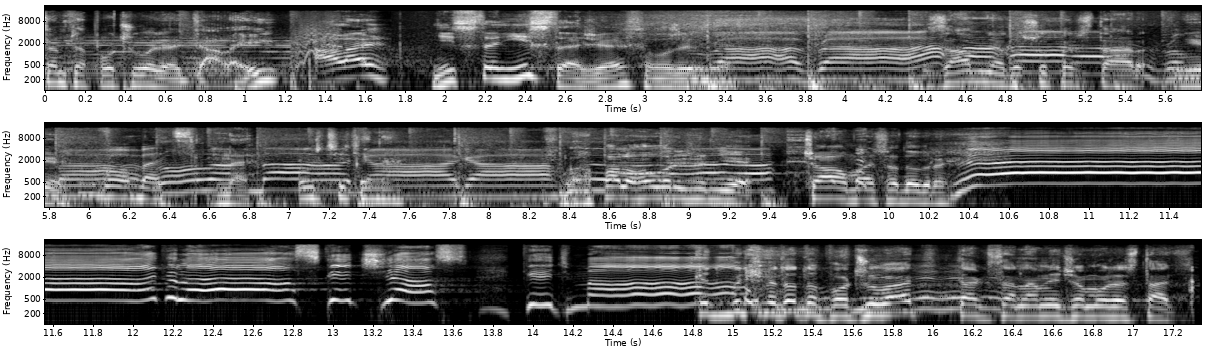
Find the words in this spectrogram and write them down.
Chcem ťa počúvať aj ďalej. Ale nic není jisté, že? Samozřejmě. Za mňa do Superstar nie. Vůbec. Ne. Určitě ne. A Palo hovorí, že nie. Čau, maj sa dobre. Keď budeme toto počúvať, tak sa nám niečo môže stať.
